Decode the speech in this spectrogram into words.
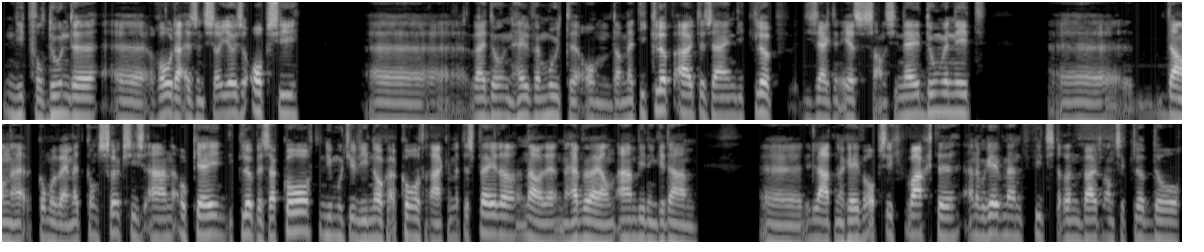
niet voldoende. Eh, Roda is een serieuze optie. Wij doen heel veel moeite om dan met die club uit te zijn. Die club die zegt in eerste instantie nee, doen we niet. Eh, dan eh, komen wij met constructies aan. Oké, die club is akkoord. Nu moeten jullie nog akkoord raken met de speler. Nou, dan hebben wij al een aanbieding gedaan. Eh, die laat nog even op zich wachten. En op een gegeven moment fietst er een buitenlandse club door.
